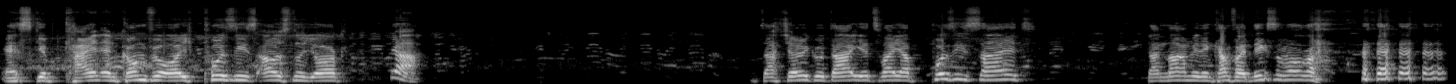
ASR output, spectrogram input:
Es gibt kein Entkommen für euch, Pussys aus New York. Ja, Sagt Jericho, da ihr zwei ja Pussys seid, dann machen wir den Kampf halt nächste Woche.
